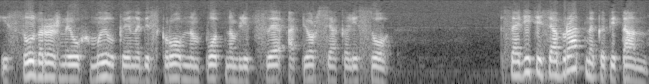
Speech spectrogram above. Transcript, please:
и судорожной ухмылкой на бескровном потном лице оперся о колесо. «Садитесь обратно, капитан»,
